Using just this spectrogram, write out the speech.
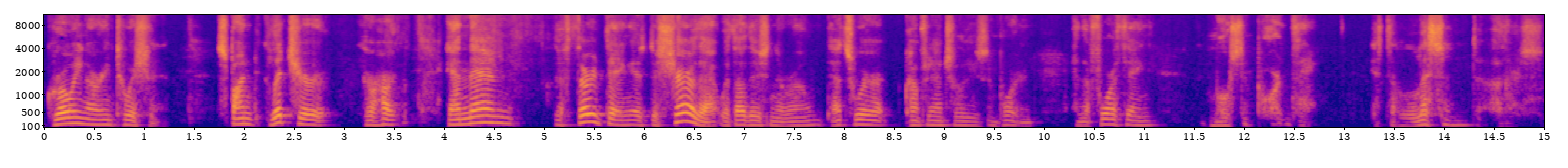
growing our intuition, spond, lit your, your heart. And then the third thing is to share that with others in the room. That's where confidentiality is important. And the fourth thing, most important thing, is to listen to others.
